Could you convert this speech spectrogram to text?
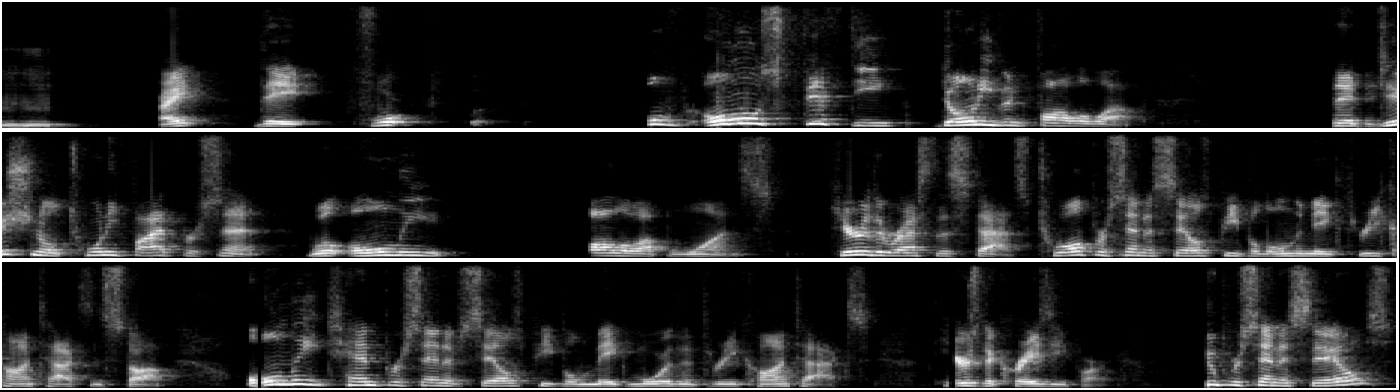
Mm-hmm. Right? They for almost 50 don't even follow up. An additional 25% will only follow up once. Here are the rest of the stats 12% of salespeople only make three contacts and stop. Only 10% of salespeople make more than three contacts. Here's the crazy part 2% of sales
